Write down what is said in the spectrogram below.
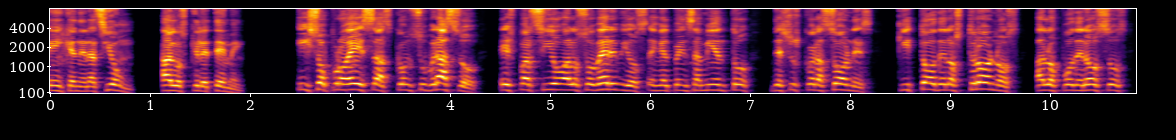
en generación a los que le temen. Hizo proezas con su brazo, esparció a los soberbios en el pensamiento de sus corazones, quitó de los tronos a los poderosos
